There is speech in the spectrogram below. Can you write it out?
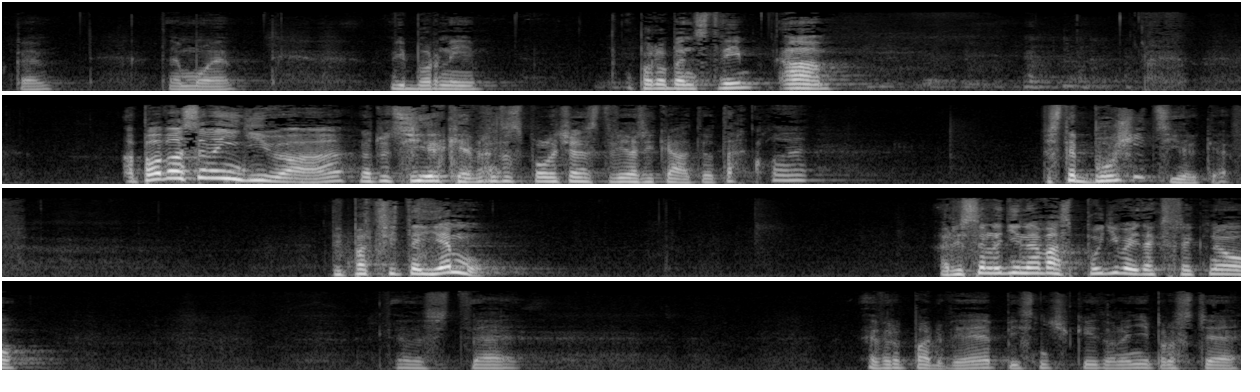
Okay? To je moje výborné podobenství. A, a Pavel se na ní dívá, na tu církev, na to společenství a říká, to takhle, vy jste boží církev. Vy patříte jemu. A když se lidi na vás podívají, tak si řeknou, to jste Evropa 2, písničky, to není prostě,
